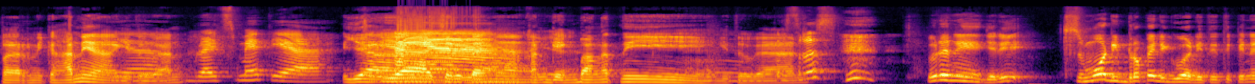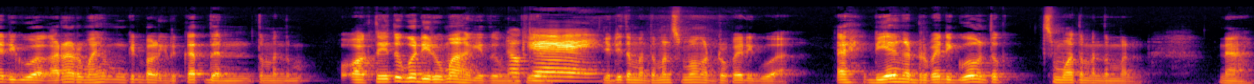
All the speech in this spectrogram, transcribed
pernikahannya Iya, gitu kan. bridesmaid ya Iya, Iya, ceritanya. Kan Iya. geng banget nih gitu kan. terus, terus Udah nih, jadi semua di dropnya di gua, dititipinnya di gua karena rumahnya mungkin paling dekat dan teman-teman waktu itu gua di rumah gitu oke mungkin. Jadi teman-teman semua ngedropnya di gua. Eh, dia ngedropnya di gua untuk semua teman-teman. Nah,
